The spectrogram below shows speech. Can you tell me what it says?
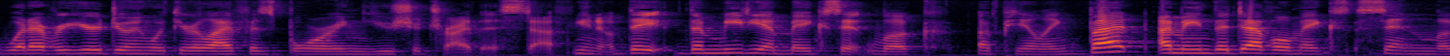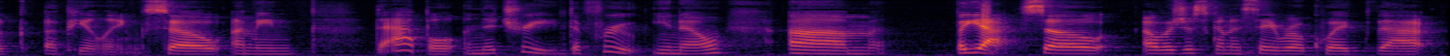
whatever you're doing with your life is boring you should try this stuff. You know they the media makes it look appealing but i mean the devil makes sin look appealing. So i mean the apple and the tree the fruit you know? Um but yeah so i was just going to say real quick that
